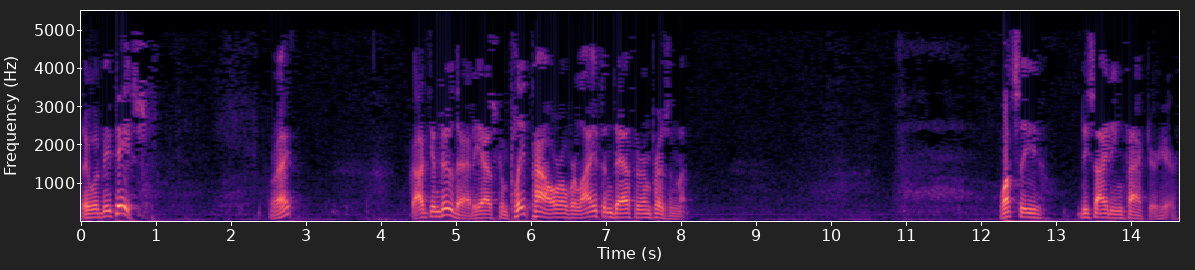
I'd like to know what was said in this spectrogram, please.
there would be peace. Right? God can do that. He has complete power over life and death or imprisonment. What's the deciding factor here?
